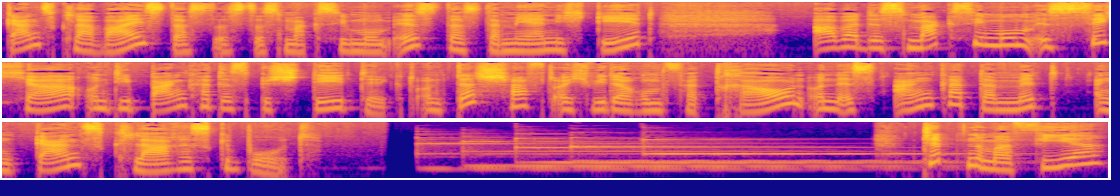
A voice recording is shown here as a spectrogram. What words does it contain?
ganz klar weiß, dass das das Maximum ist, dass da mehr nicht geht. Aber das Maximum ist sicher und die Bank hat es bestätigt. Und das schafft euch wiederum Vertrauen und es ankert damit ein ganz klares Gebot. Tipp Nummer vier:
